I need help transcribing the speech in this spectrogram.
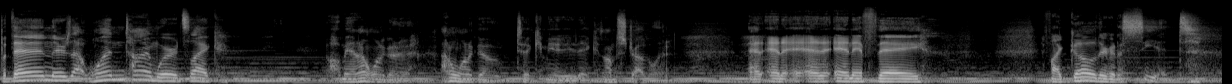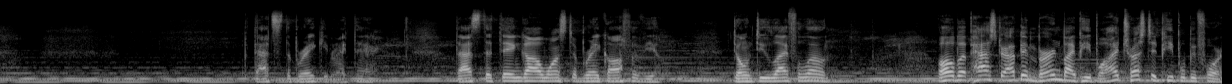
But then there's that one time where it's like, oh man, I don't want to go to, I don't want to go to community today because I'm struggling. And, and, and, and if they, if I go, they're going to see it. But that's the breaking right there. That's the thing God wants to break off of you. Don't do life alone. Oh, but Pastor, I've been burned by people. I trusted people before.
